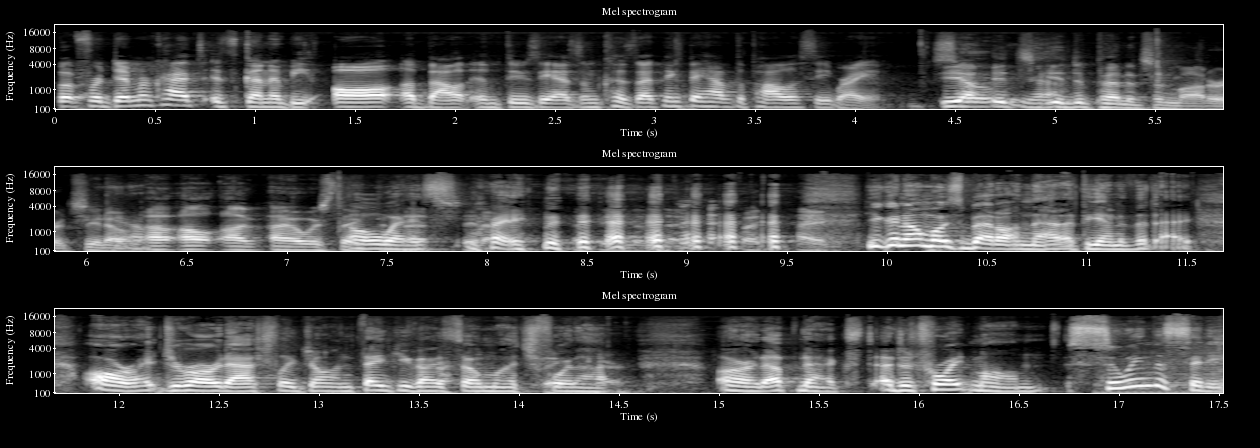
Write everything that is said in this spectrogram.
But for Democrats, it's going to be all about enthusiasm because I think they have the policy right. So, yeah, it's yeah. independents and moderates. You know, yeah. I, I, I, always think always that right. Know, but. You can almost bet on that at the end of the day. All right, Gerard, Ashley, John, thank you guys so much for that. Care. All right, up next, a Detroit mom suing the city,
